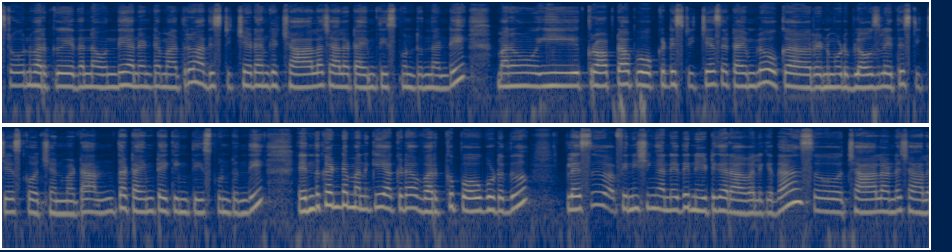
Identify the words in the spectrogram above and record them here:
స్టోన్ వర్క్ ఏదన్నా ఉంది అని అంటే మాత్రం అది స్టిచ్ చేయడానికి చాలా చాలా టైం తీసుకుంటుందండి. మనం ఈ క్రాప్ టాప్ ఒక్కటి స్టిచ్ చేసే టైంలో ఒక రెండు మూడు బ్లౌజులు అయితే స్టిచ్ చేసుకోవచ్చు అనమాట అంత టైం టేకింగ్ తీసుకుంటుంది. ఎందుకంటే మనకి అక్కడ వర్క్ పోకూడదు. ప్లస్ ఫినిషింగ్ అనేది నీట్గా రావాలి కదా. సో చాలా అంటే చాలా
